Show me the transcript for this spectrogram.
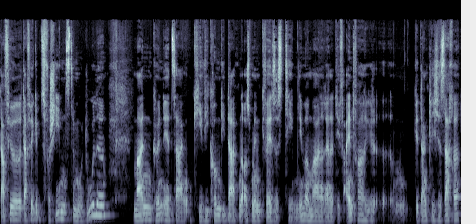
dafür, dafür gibt es verschiedenste Module. Man könnte jetzt sagen, okay, wie kommen die Daten aus meinem Quellsystem? Nehmen wir mal eine relativ einfache äh, gedankliche Sache.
